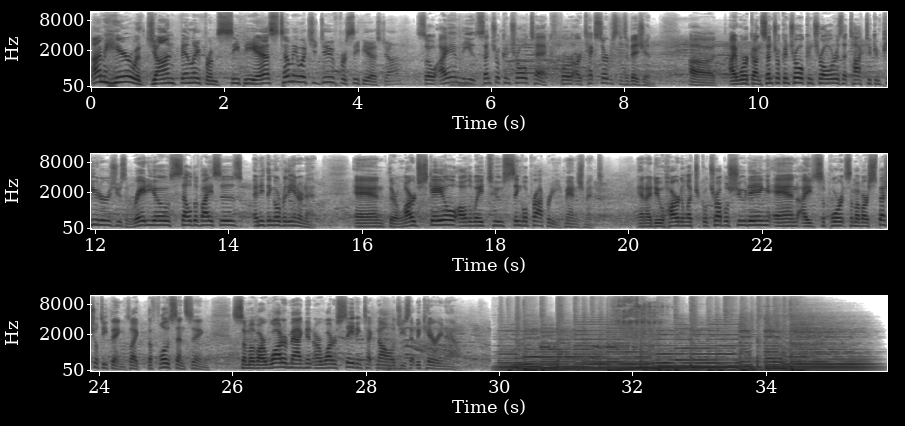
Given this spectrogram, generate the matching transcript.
I'm here with John Finley from CPS. Tell me what you do for CPS, John. So I am the central control tech for our tech services division. Uh, I work on central control controllers that talk to computers using radio, cell devices, anything over the internet. And they're large scale all the way to single property management. And I do hard electrical troubleshooting and I support some of our specialty things like the flow sensing, some of our water magnet, our water saving technologies that we carry now.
